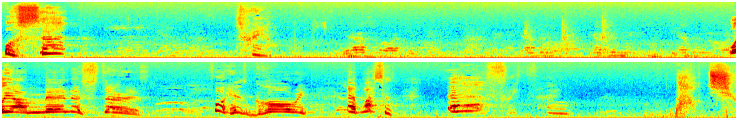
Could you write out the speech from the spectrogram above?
will set free. Yes. We are ministers for his glory. And what's this? Everything about you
